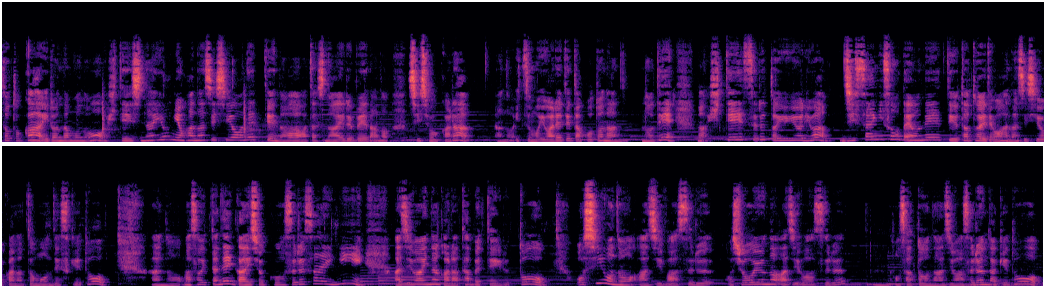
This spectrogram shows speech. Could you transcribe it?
人とかいろんなものを否定しないようにお話ししようねっていうのは私のアイルベーダの師匠からあのいつも言われてたことなので、まあ、否定するというよりは実際にそうだよねっていう例えでお話ししようかなと思うんですけどあの、まあ、そういったね外食をする際に味わいながら食べているとお塩の味はするお醤油の味はする、うん、お砂糖の味はするんだけど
